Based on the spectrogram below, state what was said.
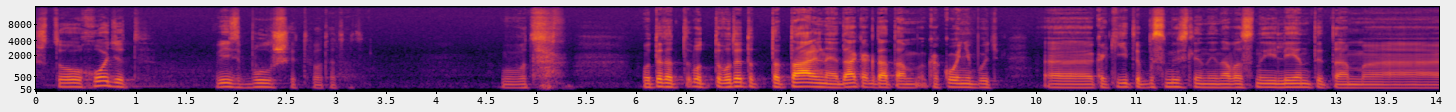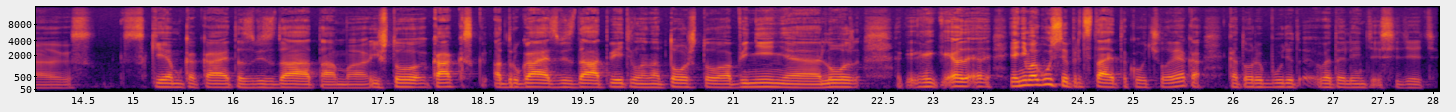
Что уходит весь булшит вот этот. Вот, вот этот, вот, вот этот тотальное, да, когда там какой-нибудь э, какие-то бессмысленные новостные ленты там э, с кем какая-то звезда там, а, и что, как а другая звезда ответила на то, что обвинение ложь. Я не могу себе представить такого человека, который будет в этой ленте сидеть.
